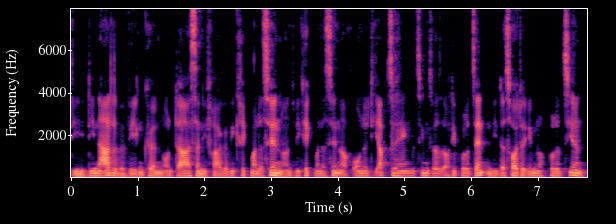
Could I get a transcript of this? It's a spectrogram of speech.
die, die Nadel bewegen können. Und da ist dann die Frage, wie kriegt man das hin? Und wie kriegt man das hin, auch ohne die abzuhängen, beziehungsweise auch die Produzenten, die das heute eben noch produzieren,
